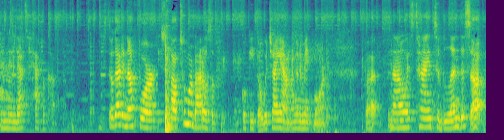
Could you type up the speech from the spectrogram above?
And then that's half a cup. Still got enough for about two more bottles of coquito, which I am. I'm gonna make more. But now it's time to blend this up.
